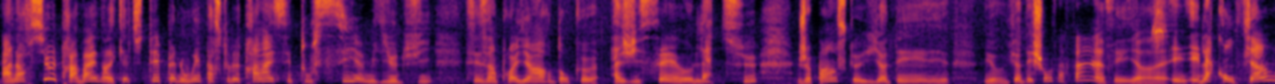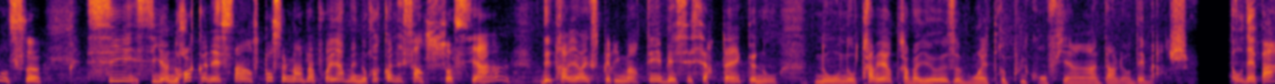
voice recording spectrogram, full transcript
Alors, si un travail dans lequel tu t'épanouis, parce que le travail, c'est aussi un milieu de vie, ces employeurs donc euh, agissaient euh, là-dessus. Je pense qu'il y a des il y a des choses à faire et, euh, la confiance. S'il y a une reconnaissance, pas seulement de l'employeur, mais une reconnaissance sociale des travailleurs expérimentés, bien c'est certain que nos, nos, nos travailleurs travailleuses vont être plus confiants dans leur démarche. Au départ,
